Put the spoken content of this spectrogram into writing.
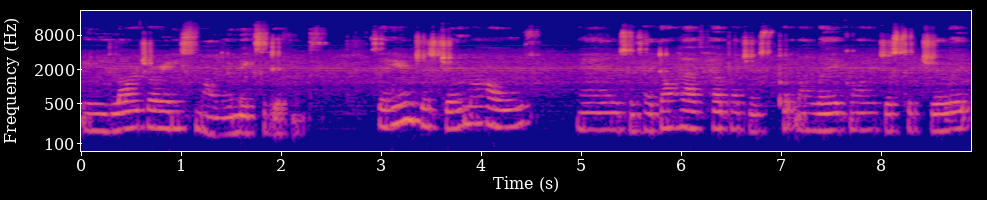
any larger or any smaller. It makes a difference. So here I'm just drilling my holes. And since I don't have help, I just put my leg on just to drill it.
